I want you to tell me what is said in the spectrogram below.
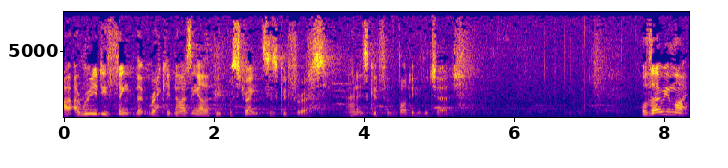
I, I really do think that recognizing other people's strengths is good for us, and it's good for the body of the church. Although we might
